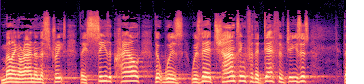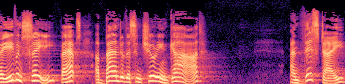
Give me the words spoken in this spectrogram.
milling around in the streets, they see the crowd that was, was there chanting for the death of Jesus. They even see, perhaps, a band of the centurion guard. And this day,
